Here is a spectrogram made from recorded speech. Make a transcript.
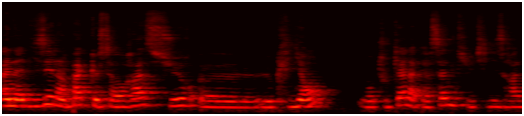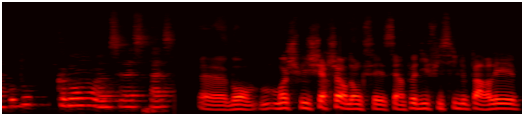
analyser l'impact que ça aura sur euh, le, client, ou en tout cas la personne qui utilisera le robot. Comment euh, ça se passe? Bon, moi je suis chercheur, donc c'est un peu difficile de parler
